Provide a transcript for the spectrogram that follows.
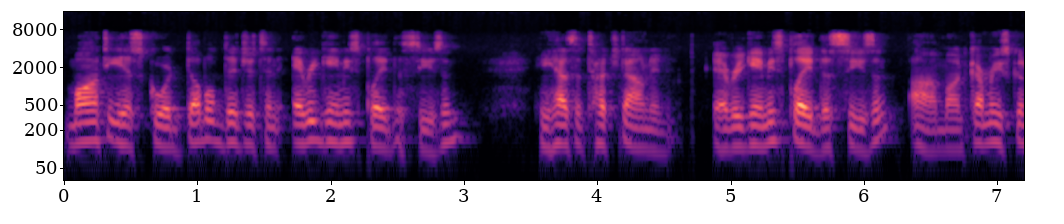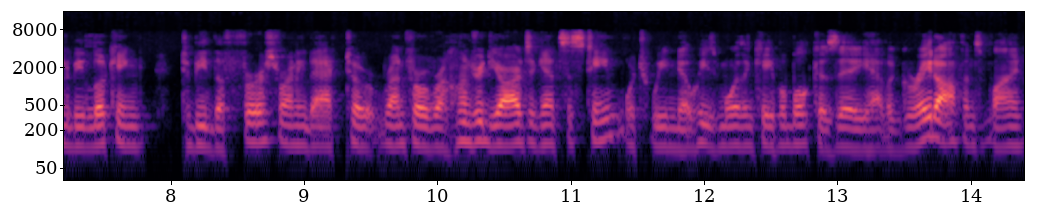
Monty has scored double digits in every game he's played this season. He has a touchdown in every game he's played this season. Uh, Montgomery's going to be looking to be the first running back to run for over 100 yards against this team, which we know he's more than capable because they have a great offensive line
